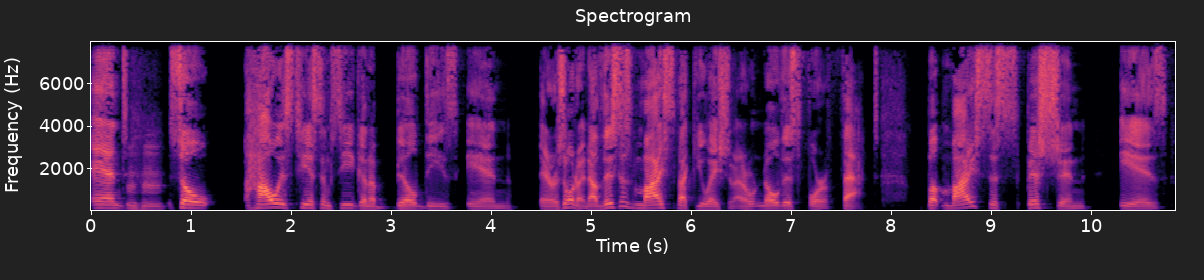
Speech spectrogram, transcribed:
And mm-hmm. so, how is TSMC going to build these in Arizona? Now, this is my speculation. I don't know this for a fact, but my suspicion is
